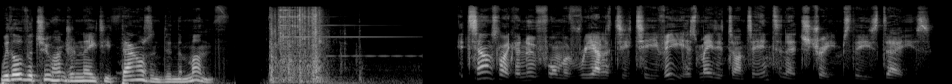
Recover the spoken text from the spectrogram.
with over 280,000 in the month. It sounds like a new form of reality TV has made it onto internet streams these days.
